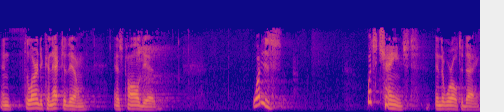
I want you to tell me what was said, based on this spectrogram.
and to learn to connect to them as Paul did. What is, what's changed in the world today?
